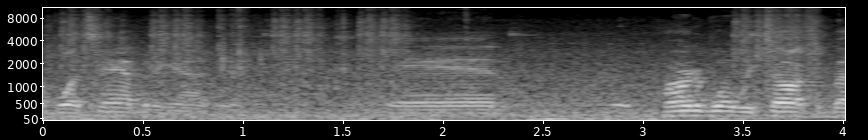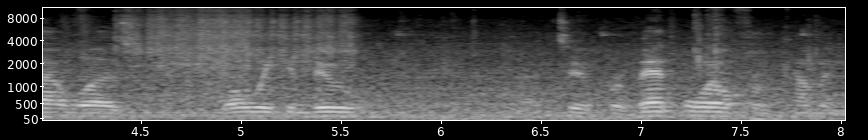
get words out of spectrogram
of what's happening out here. And part of what we talked about was what we can do to prevent oil from coming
